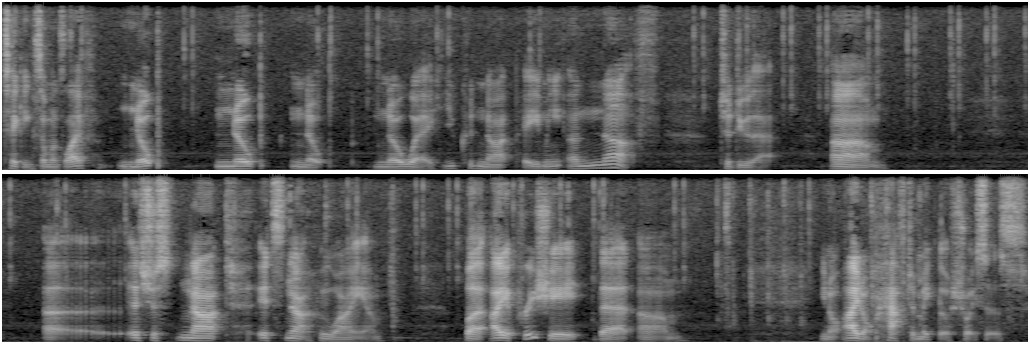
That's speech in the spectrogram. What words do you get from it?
taking someone's life? Nope. Nope. Nope. No way. You could not pay me enough to do that. Um, uh, it's just not. It's not who I am. But I appreciate that. Um, you know, I don't have to make those choices.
